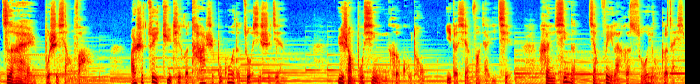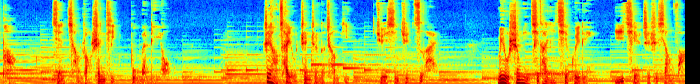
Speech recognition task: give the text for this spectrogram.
自爱不是想法，而是最具体和踏实不过的作息时间。遇上不幸和苦痛，你得先放下一切。狠心的将未来和所有搁在一旁，先强壮身体，不问理由，这样才有真正的诚意，决心去自爱。没有生命，其他一切归零，一切只是想法，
